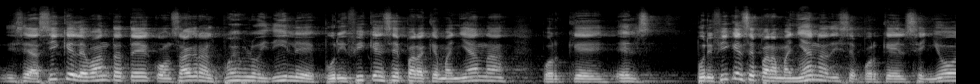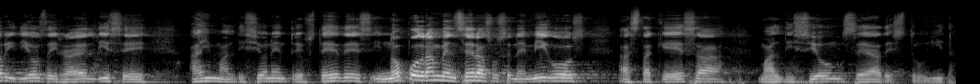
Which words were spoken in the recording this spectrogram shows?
dice, así que levántate, consagra al pueblo y dile, purifíquense para que mañana, porque el Purifíquense para mañana, dice, porque el Señor y Dios de Israel dice, hay maldición entre ustedes y no podrán vencer a sus enemigos hasta que esa maldición sea destruida.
